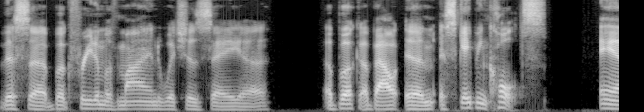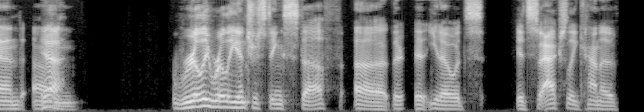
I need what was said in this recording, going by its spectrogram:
this uh, book, Freedom of Mind, which is a uh, a book about um, escaping cults, and um, Yeah. really really interesting stuff. Uh, there, you know, it's it's actually kind of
